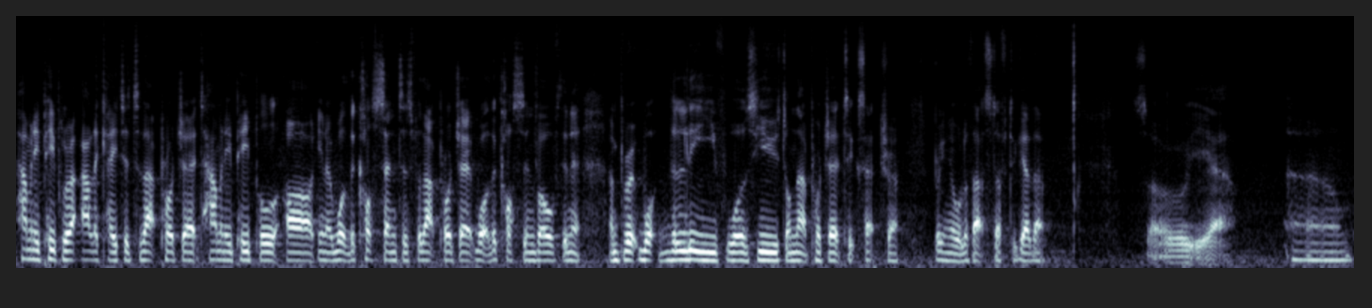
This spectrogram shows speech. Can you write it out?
How many people are allocated to that project? How many people are, you know, what are the cost centres for that project? What are the costs involved in it? And what the leave was used on that project, etc. Bringing all of that stuff together. So yeah. Um,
